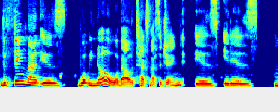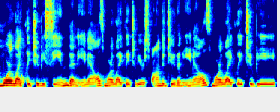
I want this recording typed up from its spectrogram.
the thing that is what we know about text messaging is it is more likely to be seen than emails, more likely to be responded to than emails, more likely to be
